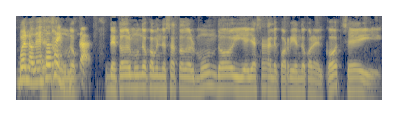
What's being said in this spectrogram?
Bueno, de De esas todo hay el mundo. muchas. De todo el mundo comiéndose a todo el mundo y ella sale corriendo con el coche y...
